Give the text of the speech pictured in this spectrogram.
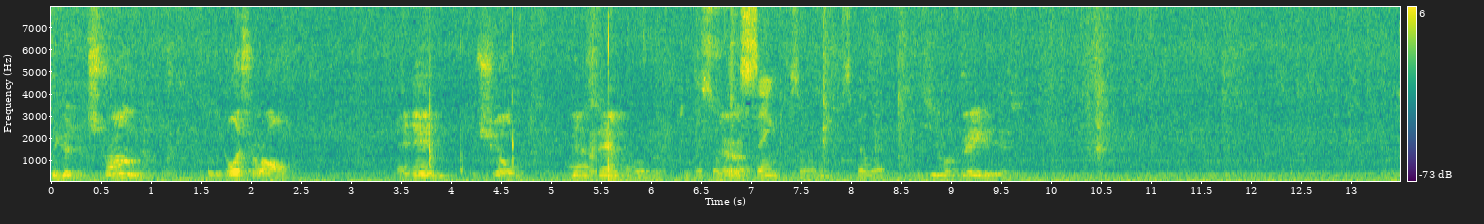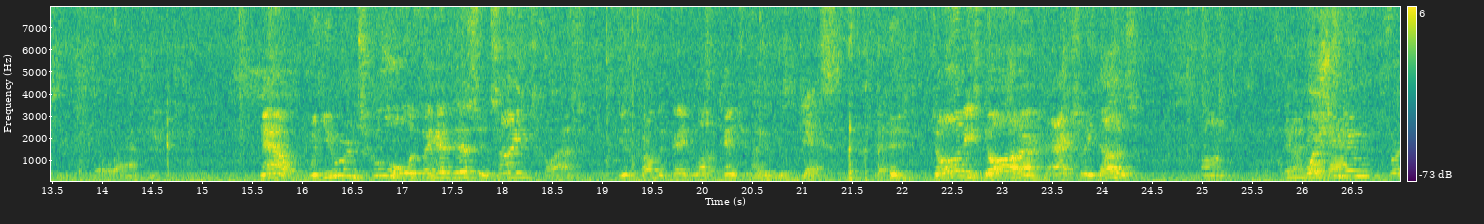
because it's stronger for the glycerol. And then she'll get a sample of the This will just sink, so I don't spill it. to see what grade it is. Now, when you were in school, if they had this in science class, you'd have probably paid a lot of attention. wouldn't? Yes. Donnie's daughter actually does. Um, What's she do for,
